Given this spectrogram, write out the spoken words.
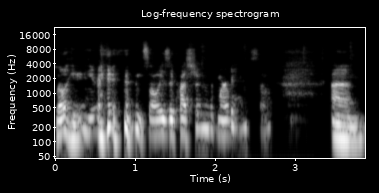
Will he? it's always a question with Marvel. So um,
